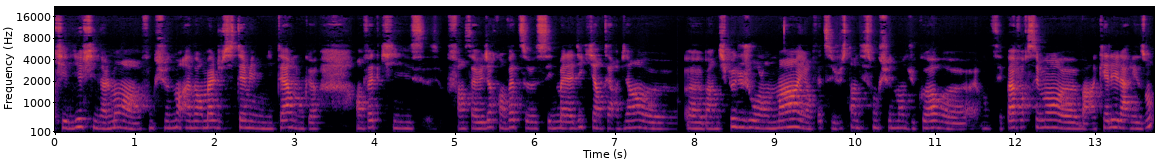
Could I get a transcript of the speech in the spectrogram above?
qui est liée finalement à un fonctionnement anormal du système immunitaire. Donc, en fait, qui, Enfin, ça veut dire qu'en fait, c'est une maladie qui intervient euh, euh, ben, un petit peu du jour au lendemain et en fait, c'est juste un dysfonctionnement du corps. Euh, on ne sait pas forcément ben, quelle est la raison.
